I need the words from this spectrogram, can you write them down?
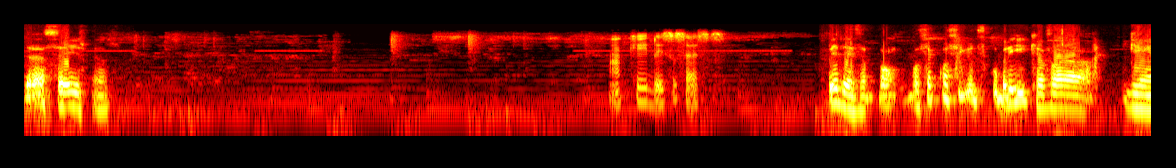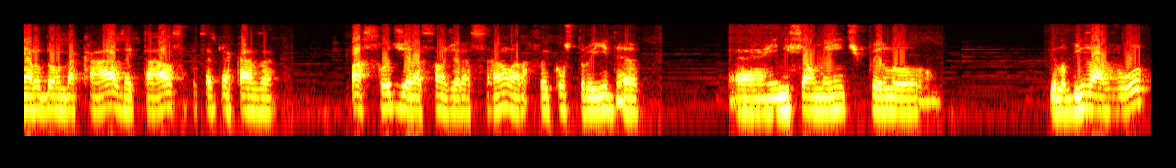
É seis mesmo. Ok, dois sucessos. Beleza. Bom, você conseguiu descobrir que essa quem era o dono da casa e tal. Você percebe que a casa passou de geração em geração. Ela foi construída é, inicialmente pelo pelo bisavô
